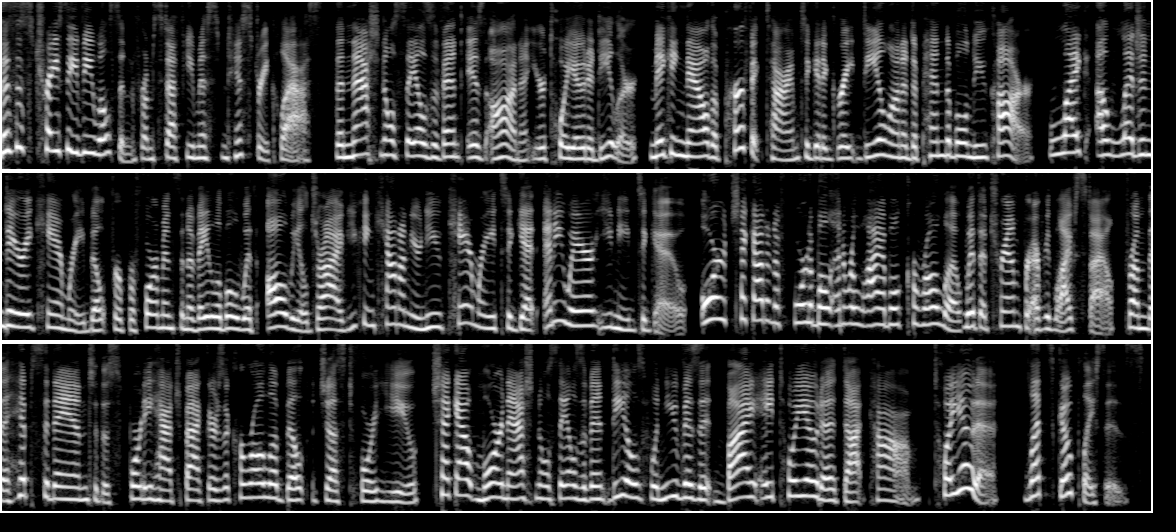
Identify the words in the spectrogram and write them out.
This is Tracy V. Wilson from Stuff You Missed in History class. The national sales event is on at your Toyota dealer, making now the perfect time to get a great deal on a dependable new car. Like a legendary Camry built for performance and available with all wheel drive, you can count on your new Camry to get anywhere you need to go. Or check out an affordable and reliable Corolla with a trim for every lifestyle. From the hip sedan to the sporty hatchback, there's a Corolla built just for you. Check out more national sales event deals when you visit buyatoyota.com. Toyota, let's go places.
